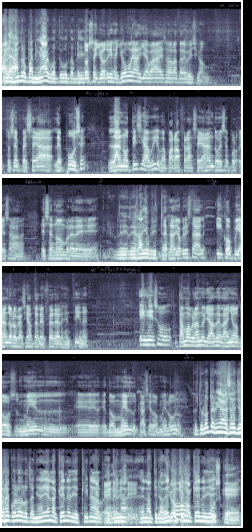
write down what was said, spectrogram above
Alejandro Paniagua tuvo también. Entonces yo dije, yo voy a llevar eso a la televisión. Entonces empecé a, le puse la noticia viva, parafraseando ese, esa, ese nombre de, de, de Radio de Cristal. Radio Cristal y copiando lo que hacía Telefe de Argentina. Y eso, estamos hablando ya del año 2000, eh, 2000 casi 2001. Pero tú lo tenías, ese, yo recuerdo, lo tenías ahí en la Kennedy, esquina, De Kennedy, esquina- sí. en la tiradentes, esquina Kennedy. busqué,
